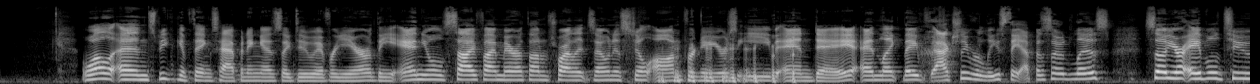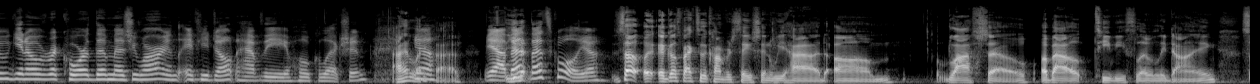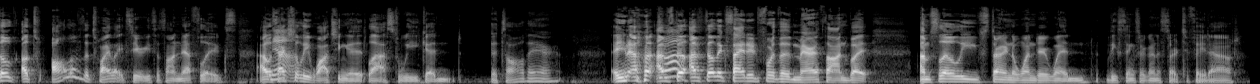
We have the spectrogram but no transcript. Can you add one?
Well, and speaking of things happening as they do every year, the annual sci-fi marathon of Twilight Zone is still on for New Year's Eve and day, and like they've actually released the episode list, so you're able to you know record them as you are, and if you don't have the whole collection, I like yeah. that. Yeah, You that know- that's cool. Yeah, So it goes back to the conversation we had um, last show about TV slowly dying. So uh, t- all of the Twilight series is on Netflix. I was Yeah. actually watching it last week, and it's all there. You know, I'm still I'm still excited for the marathon, but I'm slowly starting to wonder when these things are going to start to fade out.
